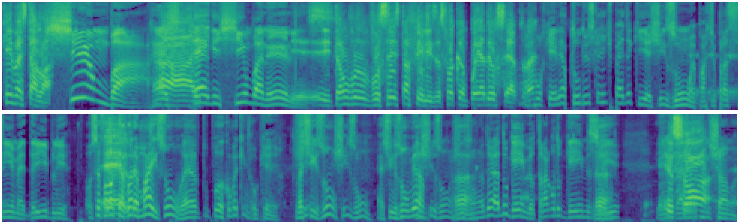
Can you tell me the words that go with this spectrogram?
Quem vai estar lá? Chimba! Hashtag Ai. Chimba neles. Então você está feliz, a sua campanha deu certo, ah, né? Porque ele é tudo isso que a gente pede aqui: é X1, é partir para cima, é drible. Você falou é... que agora é mais um? É, como é que. O quê? Não é X1? X1. É X1 mesmo? É X1, X1. Ah. É, do, é, do, game, eu trago do game isso é. aí. eu só, chama.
